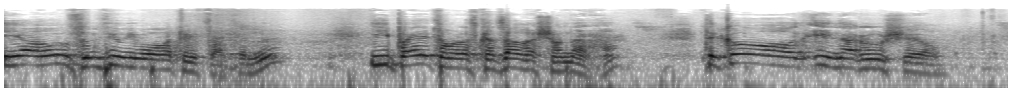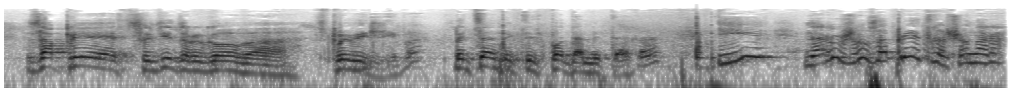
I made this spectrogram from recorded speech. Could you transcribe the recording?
и он судил его отрицательно, и поэтому рассказал Ашонара, так он и нарушил запрет судить другого справедливо, и нарушил запрет Рашонара.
